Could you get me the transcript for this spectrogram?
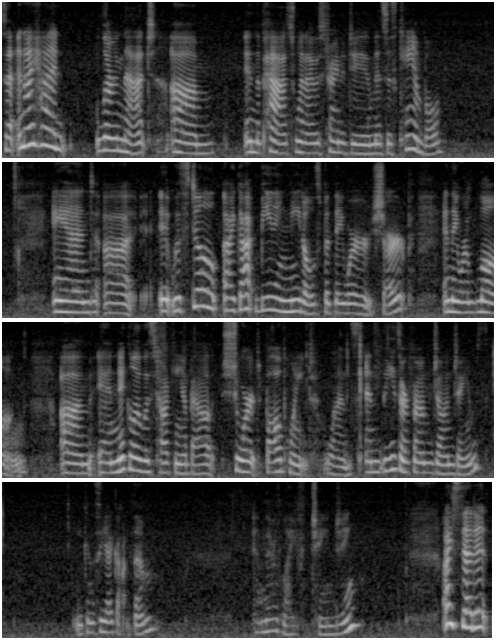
So, and I had learned that um, in the past when I was trying to do Mrs. Campbell. And uh, it was still, I got beading needles, but they were sharp and they were long. Um, and Nicola was talking about short ballpoint ones, and these are from John James. You can see I got them, and they're life changing. I said it,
